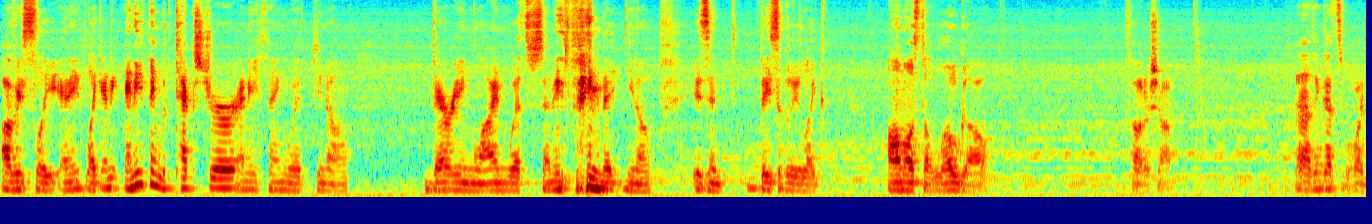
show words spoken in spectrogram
obviously any like any anything with texture, anything with, you know, varying line widths, anything that, you know, isn't basically like almost a logo, Photoshop. I think that's like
